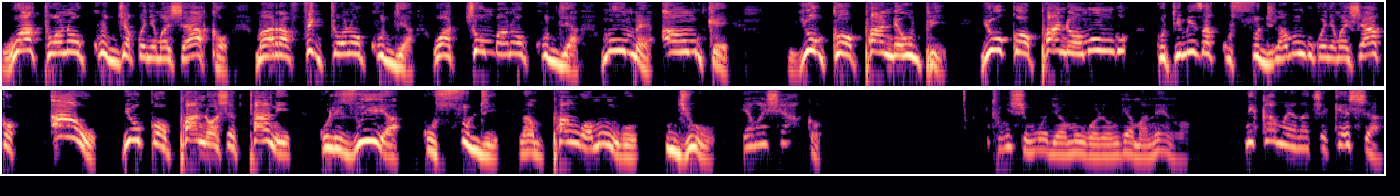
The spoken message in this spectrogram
watu wanaokuja kwenye maisha yako marafiki wanaokuja wachumba wanaokuja mume au mke yuko upande upi? Yuko upande wa mungu kutimiza kusudi la mungu kwenye maisha yako au yuko upande wa shetani kulizuia kusudi na mpango wa mungu juu ya maisha yako? Mtumishi mmoja wa mungu aliongea maneno ni kama yanachekesha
